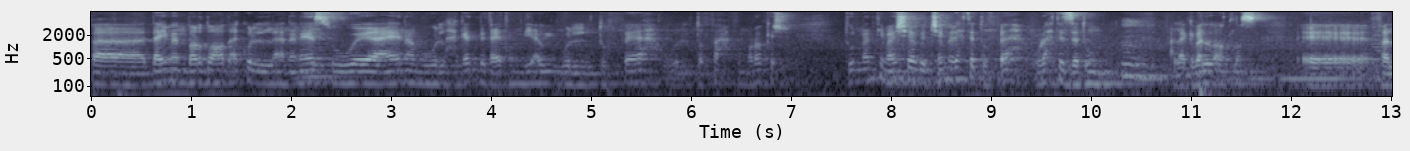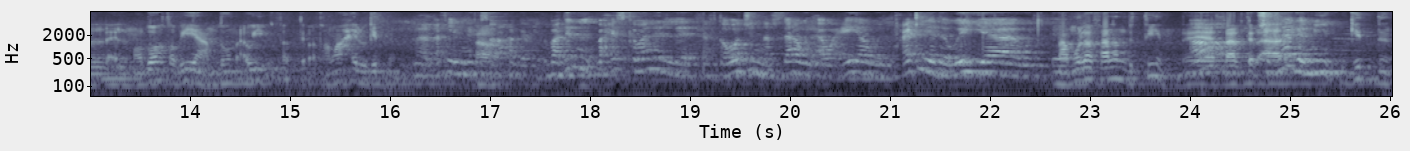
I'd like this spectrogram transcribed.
فدايما برضو أقعد آكل أناناس وعنب والحاجات بتاعتهم دي قوي والتفاح والتفاح في مراكش طول ما انت ماشية بتشم ريحة التفاح وريحة الزيتون. على جبال الأطلس آه، فالموضوع طبيعي عندهم قوي فبتبقى طعمها حلو جدا لا الأكل هناك آه. صراحة جميل وبعدين بحس كمان ال- الطواجن نفسها والأوعية والحاجات اليدوية وال معمولة فعلا بالطين آه، آه، فبتبقى شكلها جميل. جدا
